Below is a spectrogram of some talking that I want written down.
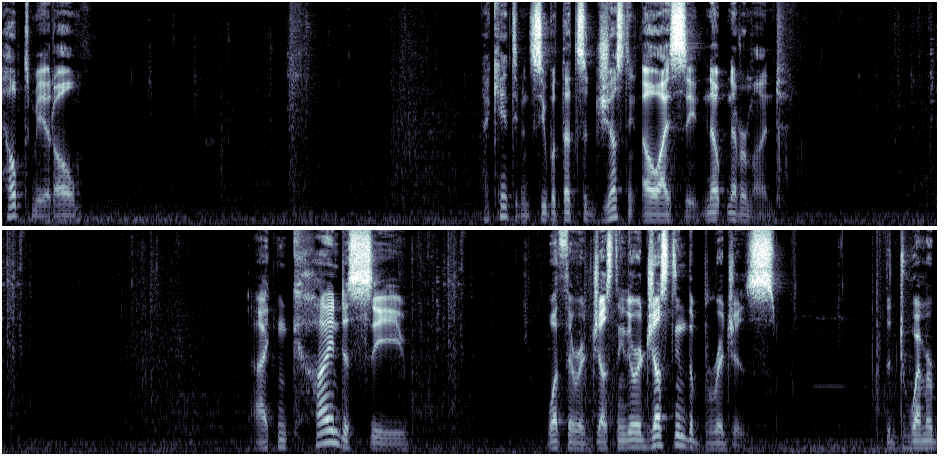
helped me at all. Can't even see what that's adjusting. Oh, I see. Nope, never mind. I can kind of see what they're adjusting. They're adjusting the bridges. The Dwemer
